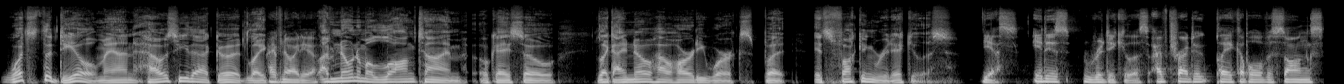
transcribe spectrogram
What's the deal, man? How is he that good? Like I have no idea. I've known him a long time. Okay, so like I know how hard he works, but it's fucking ridiculous. Yes, it is ridiculous. I've tried to play a couple of his songs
